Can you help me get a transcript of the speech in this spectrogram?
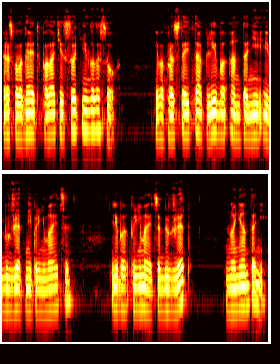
располагают в палате сотни голосов. И вопрос стоит так, либо Антони и бюджет не принимается, либо принимается бюджет, но не Антони.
